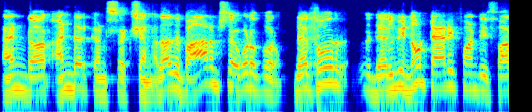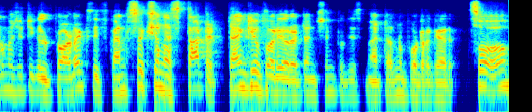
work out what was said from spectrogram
and or under construction அதாவது இப்போ ஆரம்பிச்சா கூட போறோம். Therefore there will be no tariff on this pharmaceutical products if construction has started thank you for your attention to this மேட்டர்னு போட்டிருக்காரு. ஸோ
